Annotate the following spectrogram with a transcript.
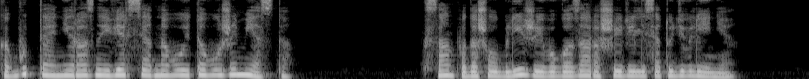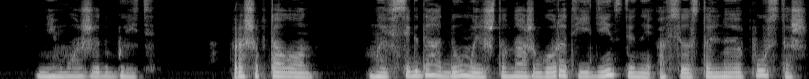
как будто они разные версии одного и того же места. Ксан подошел ближе, его глаза расширились от удивления. «Не может быть», — прошептал он. «Мы всегда думали, что наш город единственный, а все остальное пустошь.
